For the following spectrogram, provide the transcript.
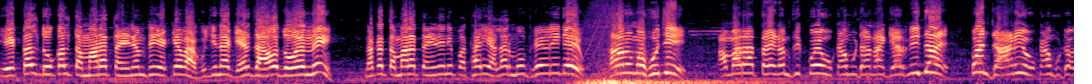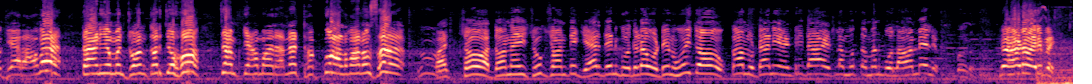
એકલ દોકલ તમારા તૈણમથી એકે વાઘુજીના ઘેર જાઓ જોવે નહીં. નકર તમારા તૈણેની પથારી હલાર મું ફેરવી દેવ. હારું મફુજી અમારા તૈણમથી કોઈ ઓકામુડાના ઘેર નહીં જાય. પણ જાણી ઓકામુડો ઘેર આવે તાણી અમને જોન કરજો હો. જેમ કે અમારા આને ઠપકો હાલવાનો છે. બચ્ચો વધો નહીં સુખ શાંતિ ઘેર જઈને ગોદડા ઉઠીને હોઈ જાઓ. ઓકા મોટાની એન્ટ્રી થાય એટલે હું તમને બોલાવા મેલ્યો. બરોબર. હેડો હરીભાઈ.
